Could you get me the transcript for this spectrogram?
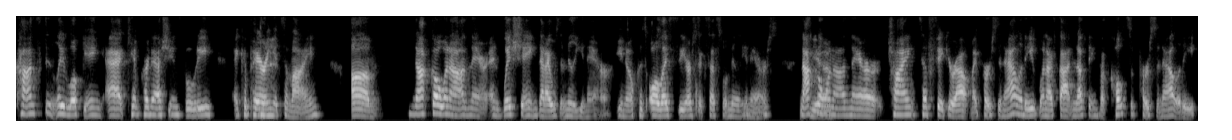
constantly looking at kim kardashian's booty and comparing it to mine um not going on there and wishing that I was a millionaire, you know, because all I see are successful millionaires. Not yeah. going on there trying to figure out my personality when I've got nothing but cults of personality.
